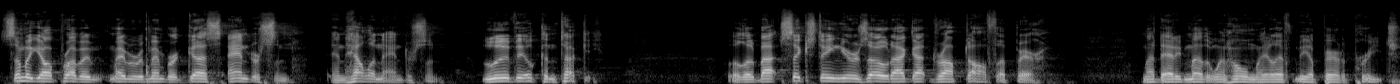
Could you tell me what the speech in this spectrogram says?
Some of y'all probably maybe remember Gus Anderson and Helen Anderson, Louisville, Kentucky. Well, at about 16 years old, I got dropped off up there. My daddy and mother went home. They left me up there to preach.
